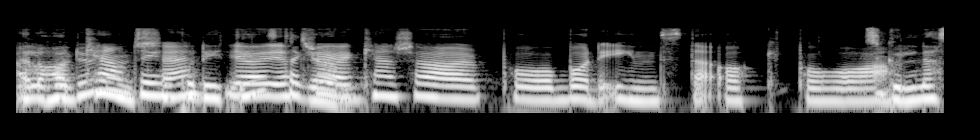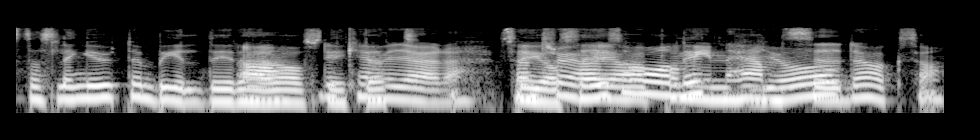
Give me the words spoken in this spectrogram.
Eller Ja, har du någonting på ditt jag, Instagram? Jag tror jag kanske har på både Insta och på... Skulle nästan slänga ut en bild i det här ja, avsnittet. det kan vi göra. Sen jag tror jag jag har vanligt, på min hemsida också.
